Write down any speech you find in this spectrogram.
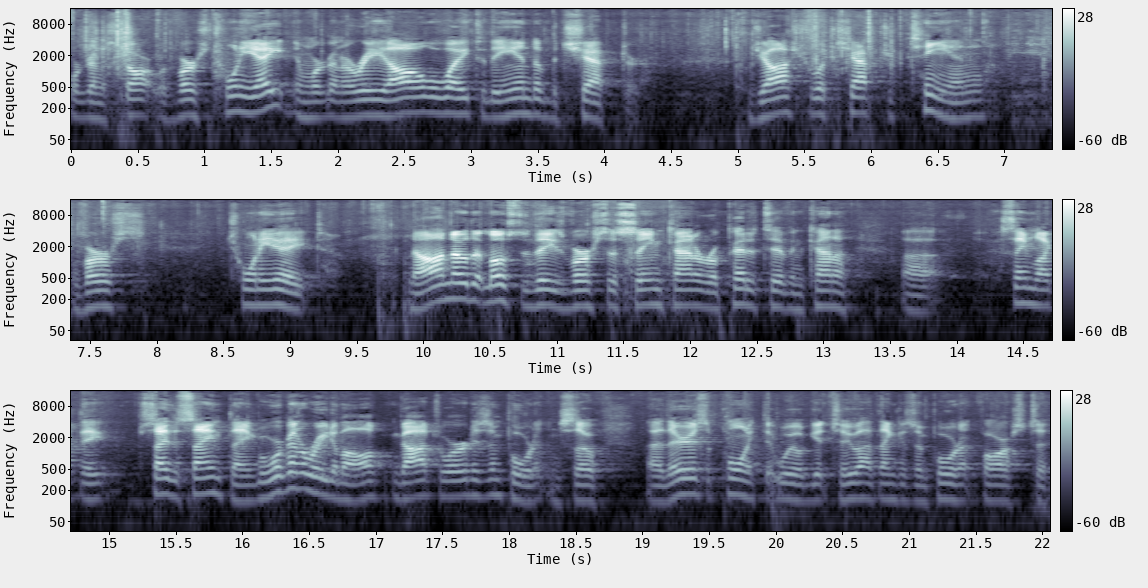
We're going to start with verse 28 and we're going to read all the way to the end of the chapter. Joshua chapter 10, verse 28. Now, I know that most of these verses seem kind of repetitive and kind of uh, seem like they say the same thing, but we're going to read them all. God's Word is important, and so uh, there is a point that we'll get to. I think it's important for us to,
